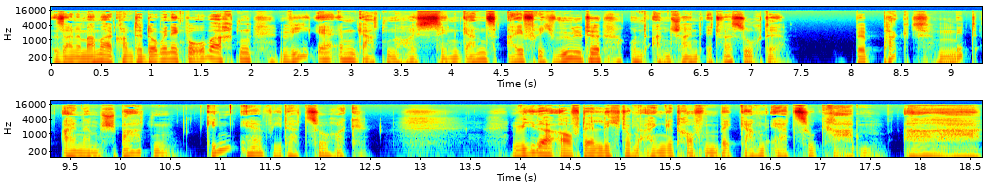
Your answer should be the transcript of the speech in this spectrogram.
Seine Mama konnte Dominik beobachten, wie er im Gartenhäuschen ganz eifrig wühlte und anscheinend etwas suchte. Bepackt mit einem Spaten ging er wieder zurück. Wieder auf der Lichtung eingetroffen, begann er zu graben. Ah,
